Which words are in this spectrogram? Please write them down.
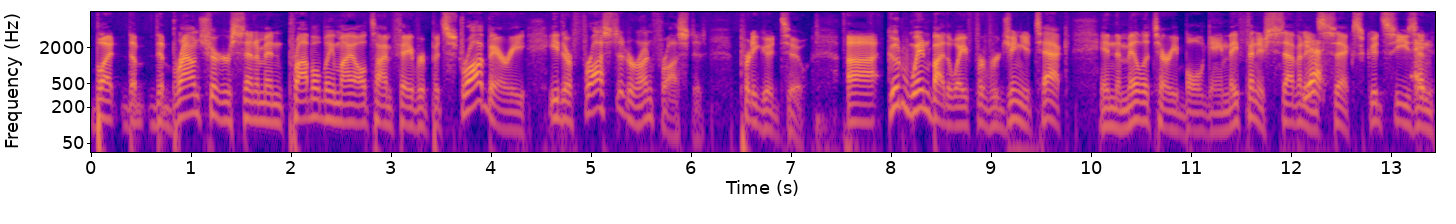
But the the brown sugar cinnamon, probably my all time favorite. But strawberry, either frosted or unfrosted, pretty good too. Uh, good win, by the way, for Virginia Tech in the Military Bowl game. They finished seven and six. Good season And,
